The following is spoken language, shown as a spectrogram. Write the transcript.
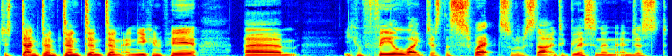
just dun dun dun dun dun, and you can hear, um, you can feel like just the sweat sort of starting to glisten and, and just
